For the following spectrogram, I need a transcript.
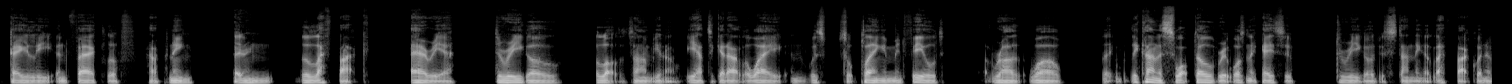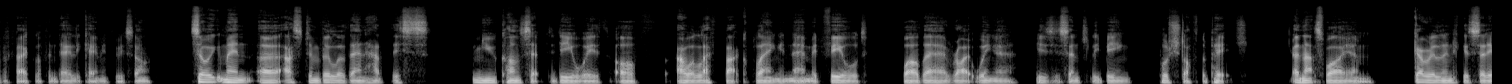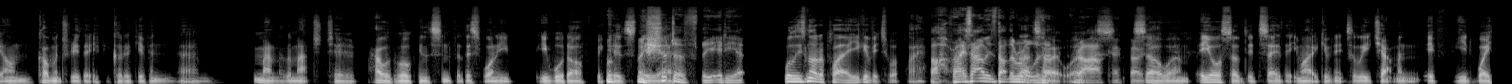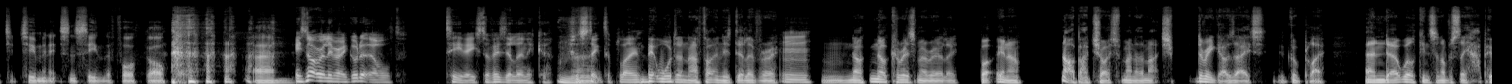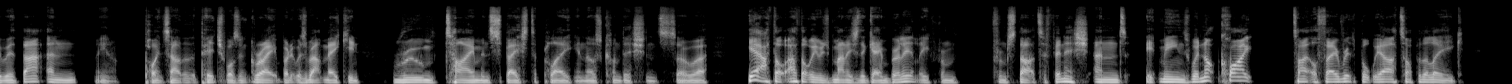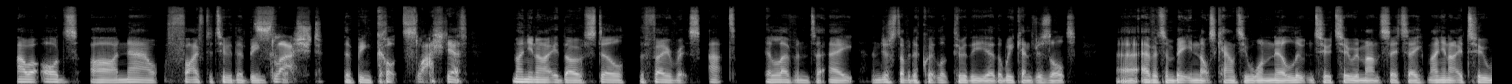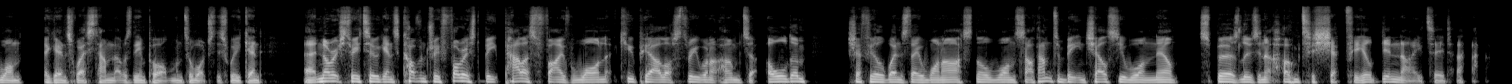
Daley and Fairclough happening in the left back area, Dorigo, a lot of the time, you know, he had to get out of the way and was sort of playing in midfield rather while they, they kind of swapped over. It wasn't a case of Dorigo just standing at left back whenever Fairclough and Daley came into his own. So it meant uh, Aston Villa then had this new concept to deal with of our left back playing in their midfield while their right winger is essentially being pushed off the pitch. And that's why um, Gary Lineker said it on commentary that if he could have given um, man of the match to Howard Wilkinson for this one, he, he would have because Well, the, he should uh, have, the idiot. well, he's not a player. You give it to a player. Oh, right, is that, is that the rule? That's is how it? it works. Right, okay, so um, he also did say that he might have given it to Lee Chapman if he'd waited two minutes and seen the fourth goal. um, he's not really very good at old TV stuff, is he, Lineker? No. Should stick to a playing. bit wooden, I thought, in his delivery. Mm. Mm, no, no charisma really, but you know, not a bad choice for man of the match. Dorigo's ace, he's a good player, and uh, Wilkinson obviously happy with that, and you know, points out that the pitch wasn't great, but it was about making room, time, and space to play in those conditions. So, uh, yeah, I thought I thought we was managed the game brilliantly from from start to finish, and it means we're not quite title favourites, but we are top of the league. Our odds are now five to two. They've been Slashed. They've been cut, slashed. Yes, Man United though still the favourites at eleven to eight. And just having a quick look through the uh, the weekend's results, uh, Everton beating Notts County one 0 Luton two two in Man City, Man United two one against West Ham. That was the important one to watch this weekend. Uh, Norwich three two against Coventry. Forest beat Palace five one. QPR lost three one at home to Oldham. Sheffield Wednesday one Arsenal one. Southampton beating Chelsea one 0 Spurs losing at home to Sheffield United.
